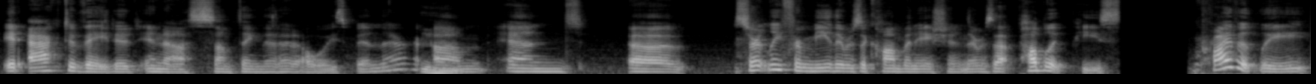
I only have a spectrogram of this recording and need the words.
it activated in us something that had always been there. Mhm. Um, and uh, certainly for me, there was a combination. There was that public piece. Privately,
